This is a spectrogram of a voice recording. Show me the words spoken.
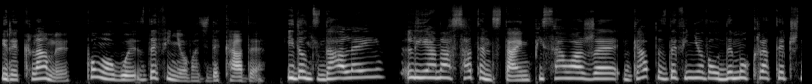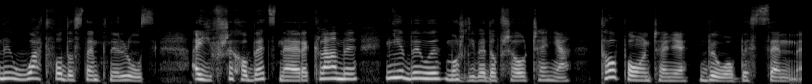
i reklamy pomogły zdefiniować dekadę. Idąc dalej, Liana Sattenstein pisała, że Gap zdefiniował demokratyczny, łatwo dostępny luz, a ich wszechobecne reklamy nie były możliwe do przeoczenia. To połączenie było bezcenne.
